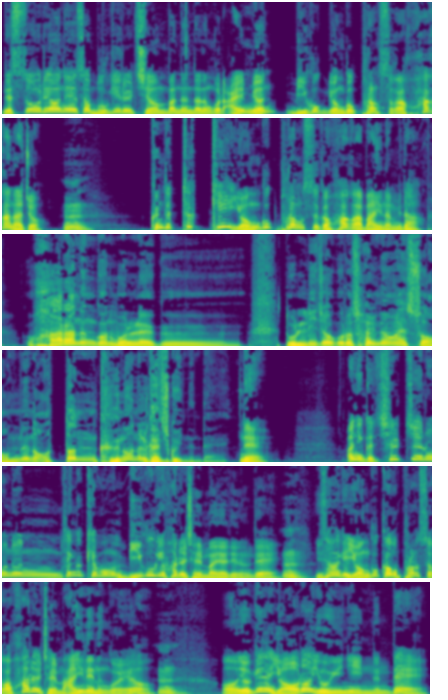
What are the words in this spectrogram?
근데 소련에서 무기를 지원받는다는 걸 알면 미국, 영국, 프랑스가 화가 나죠. 음. 근데 특히 영국, 프랑스가 화가 많이 납니다. 화라는 건 원래 그 논리적으로 설명할 수 없는 어떤 근원을 가지고 있는데. 네. 아니, 그러니까 실제로는 생각해 보면 미국이 화를 제일 많이 해야 되는데, 음. 이상하게 영국하고 프랑스가 화를 제일 많이 내는 거예요. 음. 어, 여기에는 여러 요인이 있는데,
